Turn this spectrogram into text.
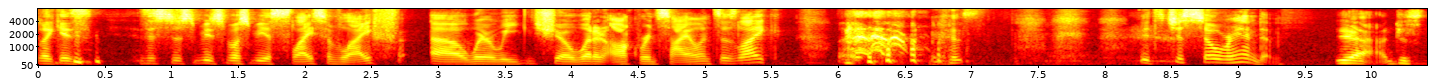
Like, is, is this just be, supposed to be a slice of life uh, where we show what an awkward silence is like? it's just so random. Yeah, just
